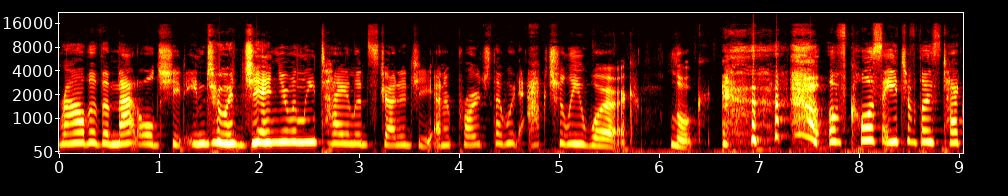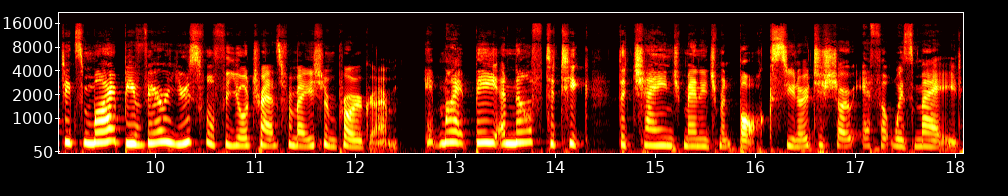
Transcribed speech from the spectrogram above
rather than that old shit into a genuinely tailored strategy and approach that would actually work. Look, of course, each of those tactics might be very useful for your transformation program. It might be enough to tick the change management box, you know, to show effort was made.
